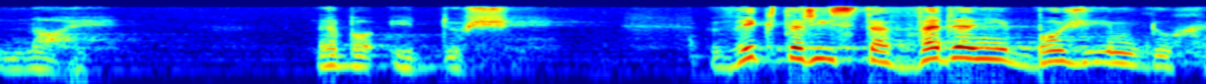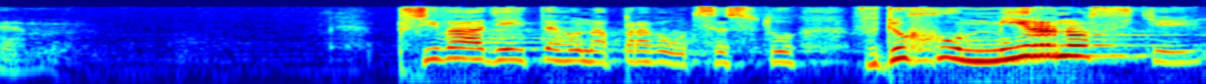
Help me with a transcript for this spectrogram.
nohy. nebo i duši. Vy, kteří jste vedeni Božím duchem, přivádějte ho na pravou cestu v duchu mírnosti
